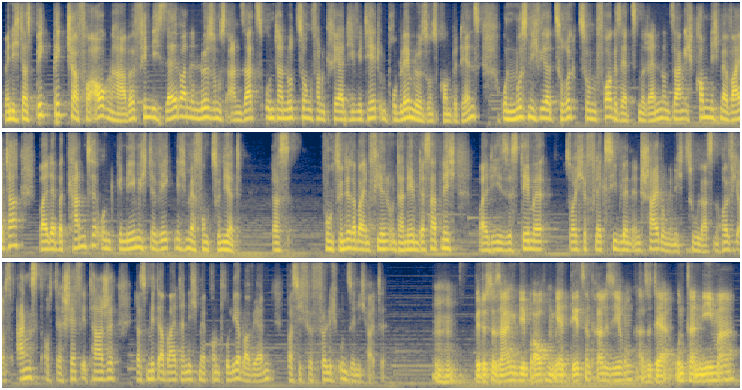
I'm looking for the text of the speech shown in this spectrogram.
Wenn ich das Big Picture vor Augen habe, finde ich selber einen Lösungsansatz unter Nutzung von Kreativität und Problemlösungskompetenz und muss nicht wieder zurück zum Vorgesetzten rennen und sagen, ich komme nicht mehr weiter, weil der bekannte und genehmigte Weg nicht mehr funktioniert. Das funktioniert aber in vielen Unternehmen deshalb nicht, weil die Systeme solche flexiblen Entscheidungen nicht zulassen. Häufig aus Angst aus der Chefetage, dass Mitarbeiter nicht mehr kontrollierbar werden, was ich für völlig unsinnig halte. Mhm. Würdest du sagen, wir brauchen mehr Dezentralisierung? Also der Unternehmer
